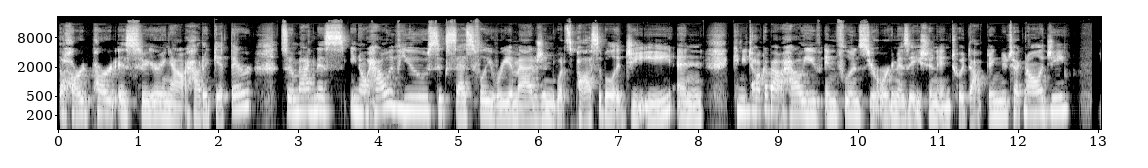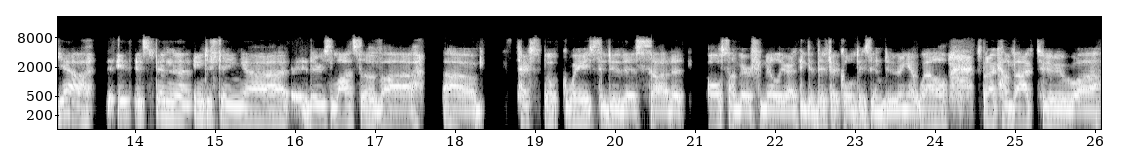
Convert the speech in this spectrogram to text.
the hard part is figuring out how to get there. So, Magnus, you know, how have you successfully reimagined what's possible at GE? And can you talk about how you've influenced your organization into adopting new technology? Yeah, it, has been uh, interesting. Uh, there's lots of uh, uh, textbook ways to do this uh, that all sound very familiar. I think the difficulties in doing it well. But I come back to uh,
